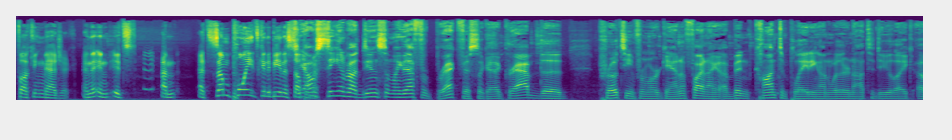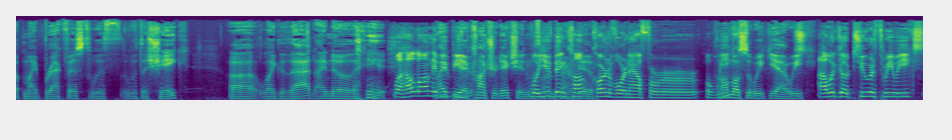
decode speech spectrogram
fucking magic and and it's I'm at some point it's going to be in a supplement. See, I was thinking about doing something like that for breakfast. Like I grabbed the protein from Organifi, and I, I've been contemplating on whether or not to do like up my breakfast with with a shake, uh, like that. I know well how long have might you be a contradiction. well you've I'm been car- carnivore now for a week almost a week. Yeah, a week. I would go two or three weeks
